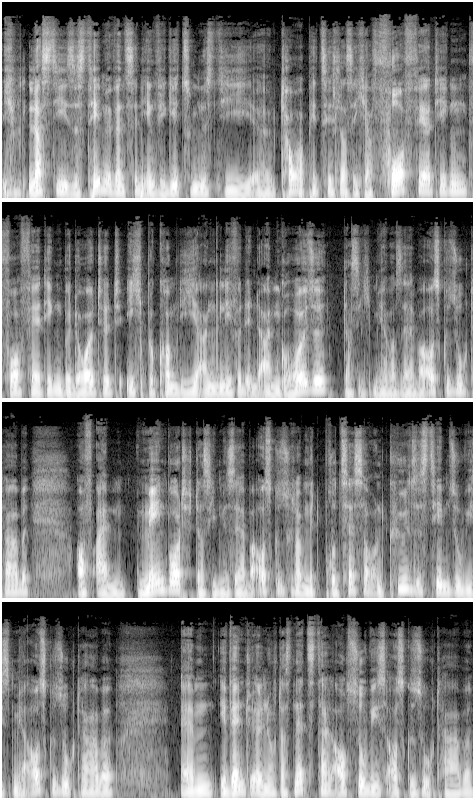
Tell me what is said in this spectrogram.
Ich lasse die Systeme, wenn es denn irgendwie geht, zumindest die äh, Tower-PCs lasse ich ja vorfertigen. Vorfertigen bedeutet, ich bekomme die hier angeliefert in einem Gehäuse, das ich mir aber selber ausgesucht habe, auf einem Mainboard, das ich mir selber ausgesucht habe, mit Prozessor und Kühlsystem, so wie ich es mir ausgesucht habe. Ähm, eventuell noch das Netzteil, auch so wie ich es ausgesucht habe.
